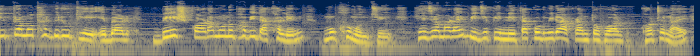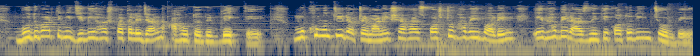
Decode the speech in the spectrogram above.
টিপরামথার বিরুদ্ধে এবার বেশ কড়া মনোভাবই দেখালেন মুখ্যমন্ত্রী। হেজামারায় বিজেপির নেতাকর্মীরা আক্রান্ত হওয়ার ঘটনায় বুধবার তিনি জিবি হাসপাতালে যান আহতদের দেখতে। মুখ্যমন্ত্রী ডক্টর মানিক সাহা স্পষ্টভাবেই বলেন, এভাবে রাজনীতি কতদিন চলবে?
